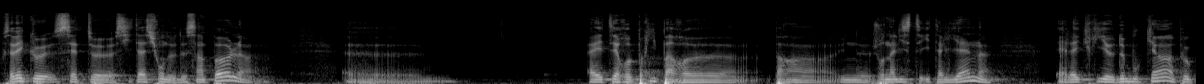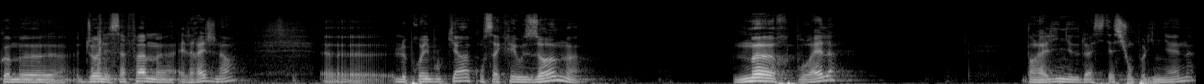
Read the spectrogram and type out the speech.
Vous savez que cette euh, citation de, Saint Paul euh, a été reprise par, euh, une journaliste italienne. Elle a écrit deux bouquins, un peu comme John et sa femme El Regna. le premier bouquin, consacré aux hommes, meurt pour elle, dans la ligne de la citation paulinienne,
